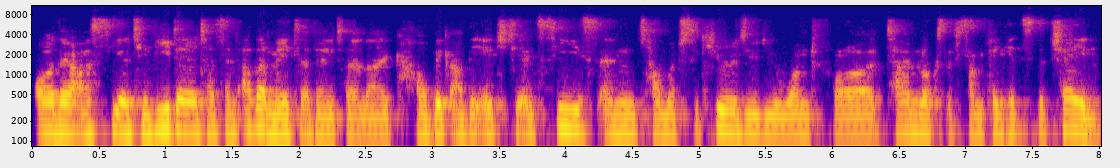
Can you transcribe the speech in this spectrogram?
or there are CLTV data and other metadata like how big are the HTLCs and how much security do you want for time locks if something hits the chain.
